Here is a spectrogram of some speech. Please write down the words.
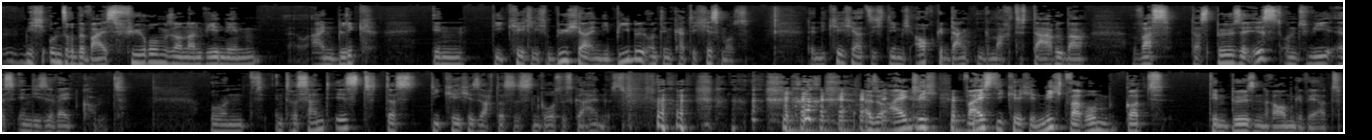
nicht unsere Beweisführung, sondern wir nehmen einen Blick in die kirchlichen Bücher, in die Bibel und den Katechismus. Denn die Kirche hat sich nämlich auch Gedanken gemacht darüber, was das Böse ist und wie es in diese Welt kommt. Und interessant ist, dass die Kirche sagt, das ist ein großes Geheimnis. also eigentlich weiß die Kirche nicht, warum Gott dem Bösen Raum gewährt.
